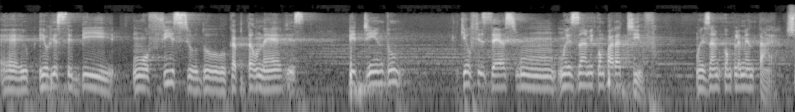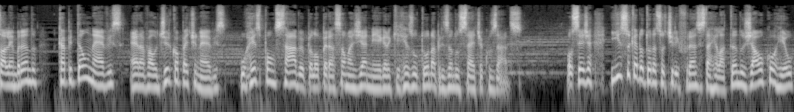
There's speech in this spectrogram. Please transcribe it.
é, eu, eu recebi um ofício do capitão Neves pedindo que eu fizesse um, um exame comparativo, um exame complementar. Só lembrando, Capitão Neves era Valdir Copete Neves, o responsável pela Operação Magia Negra que resultou na prisão dos sete acusados. Ou seja, isso que a doutora Sotile França está relatando já ocorreu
